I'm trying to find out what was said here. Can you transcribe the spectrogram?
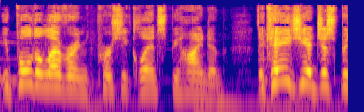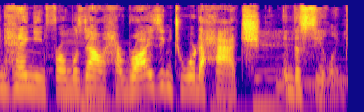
He pulled a lever and Percy glanced behind him. The cage he had just been hanging from was now rising toward a hatch in the ceiling.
